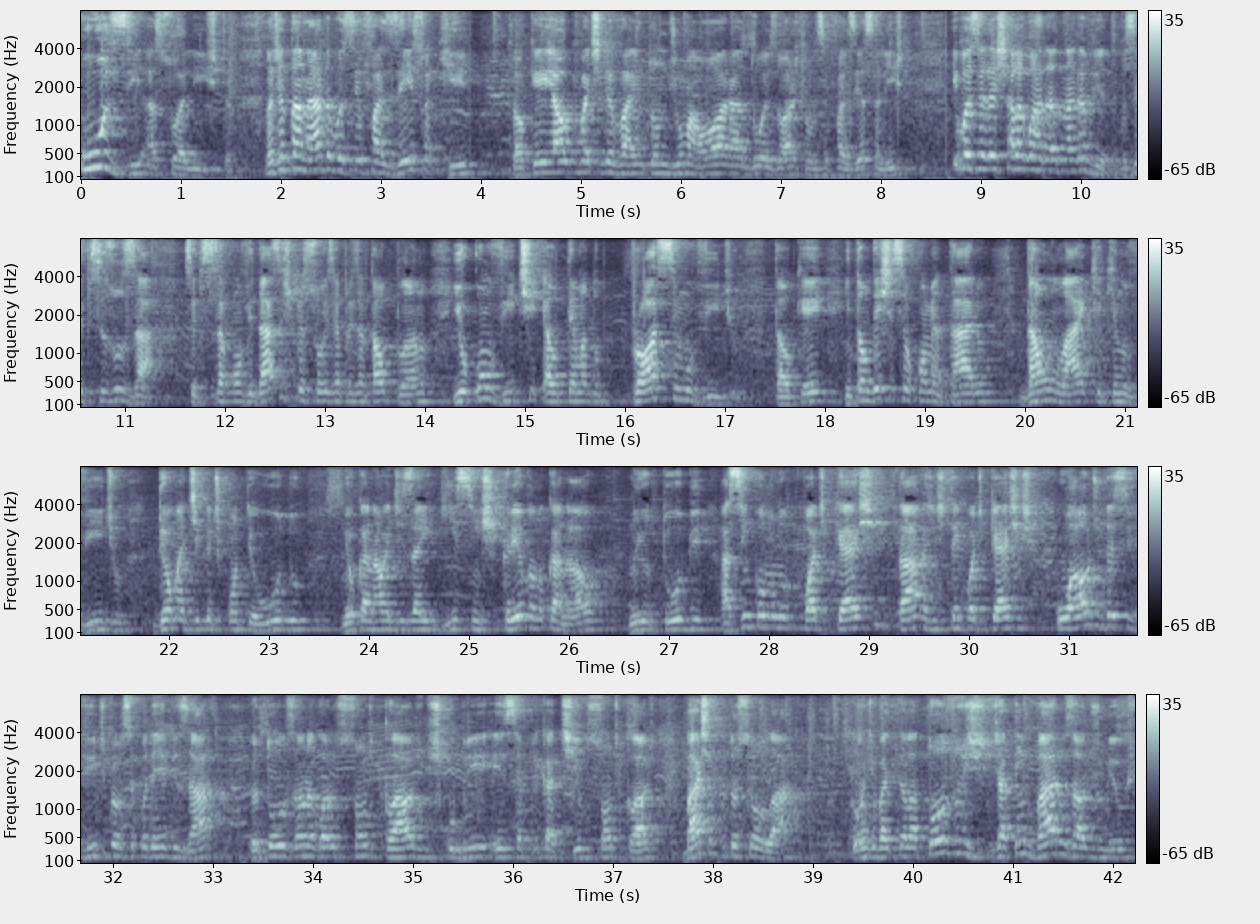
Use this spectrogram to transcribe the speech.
use a sua lista. Não adianta nada você fazer isso aqui, tá ok? É algo que vai te levar em torno de uma hora, duas horas para você fazer essa lista e você deixar ela guardada na gaveta. Você precisa usar, você precisa convidar essas pessoas e apresentar o plano. E o convite é o tema do próximo vídeo, tá ok? Então deixe seu comentário, dá um like aqui no vídeo, dê uma dica de conteúdo. Meu canal é Dizaí Gui, se inscreva no canal no YouTube, assim como no podcast, tá? A gente tem podcasts, o áudio desse vídeo para você poder revisar. Eu estou usando agora o SoundCloud, descobri esse aplicativo SoundCloud. Baixa para o teu celular, onde vai ter lá todos os, já tem vários áudios meus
